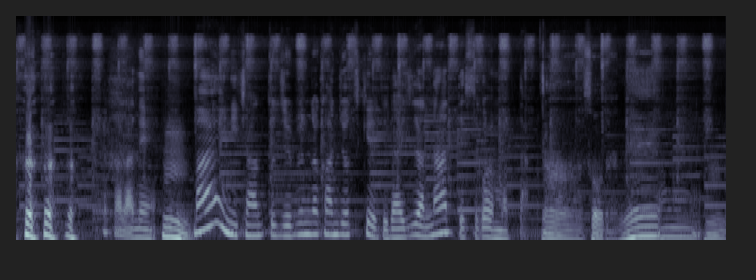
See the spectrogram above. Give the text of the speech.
だからね、うん。前にちゃんと自分の感情をつけるって大事だなってすごい思った。ああ、そうだうね。ん。うん。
